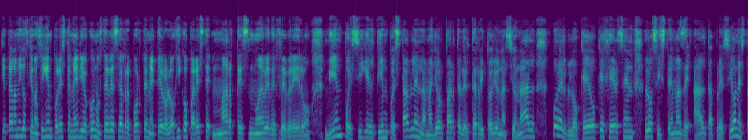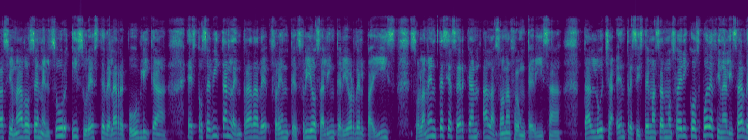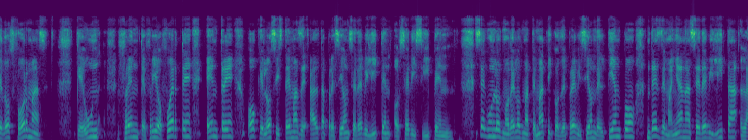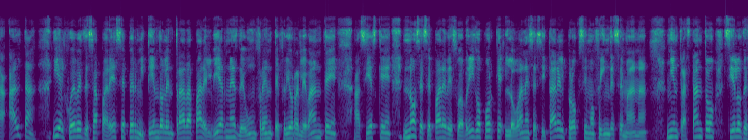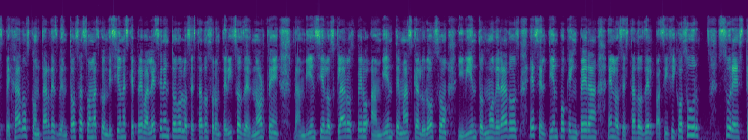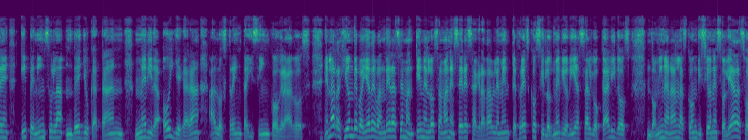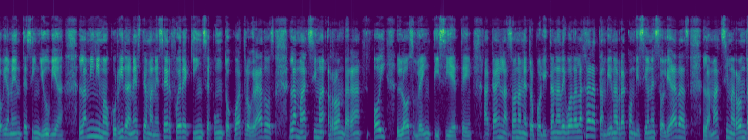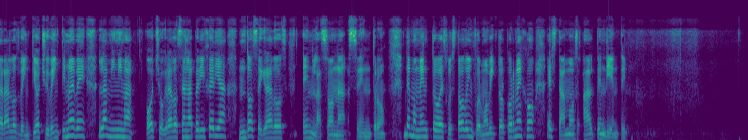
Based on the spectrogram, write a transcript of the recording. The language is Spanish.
¿Qué tal amigos que nos siguen por este medio? Con ustedes el reporte meteorológico para este martes 9 de febrero. Bien, pues sigue el tiempo estable en la mayor parte del territorio nacional por el bloqueo que ejercen los sistemas de alta presión estacionados en el sur y sureste de la República. Estos evitan la entrada de frentes fríos al interior del país. Solamente se acercan a la zona fronteriza. Tal lucha entre sistemas atmosféricos puede finalizar de dos formas que un frente frío fuerte entre o que los sistemas de alta presión se debiliten o se disipen. Según los modelos matemáticos de previsión del tiempo, desde mañana se debilita la alta y el jueves desaparece permitiendo la entrada para el viernes de un frente frío relevante. Así es que no se separe de su abrigo porque lo va a necesitar el próximo fin de semana. Mientras tanto, cielos despejados con tardes ventosas son las condiciones que prevalecen en todos los estados fronterizos del norte. También cielos claros, pero ambiente más caluroso y vientos moderados es el tiempo que impera en los estados del Pacífico Sur, sureste y península de Yucatán. Mérida hoy llegará a los 35 grados. En la región de Bahía de Bandera se mantienen los amaneceres agradablemente frescos y los mediodías algo cálidos. Dominarán las condiciones soleadas, obviamente sin lluvia la mínima ocurrida en este amanecer fue de 15.4 grados. La máxima rondará hoy los 27. Acá en la zona metropolitana de Guadalajara también habrá condiciones soleadas. La máxima rondará los 28 y 29. La mínima 8 grados en la periferia, 12 grados en la zona centro. De momento eso es todo, informó Víctor Cornejo. Estamos al pendiente.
